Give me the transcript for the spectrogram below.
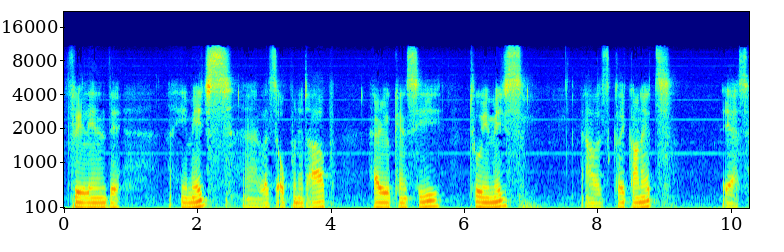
fill in the images. And let's open it up. Here you can see two images. Now let's click on it. Yes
